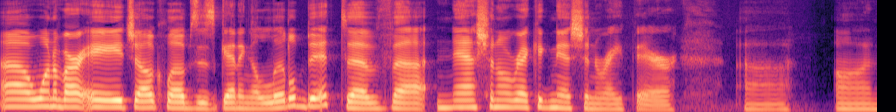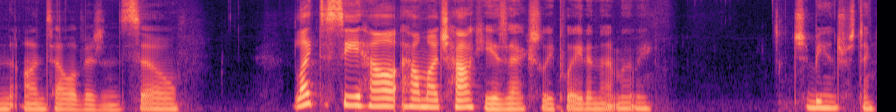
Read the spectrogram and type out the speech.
uh, one of our AHL clubs is getting a little bit of uh, national recognition right there uh, on on television. So, I'd like to see how, how much hockey is actually played in that movie. Should be interesting.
